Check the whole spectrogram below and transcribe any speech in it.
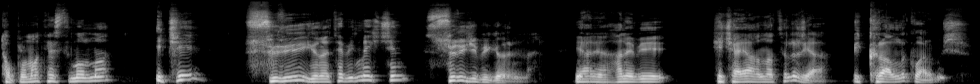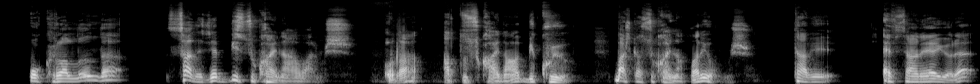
topluma teslim olma. İki, sürüyü yönetebilmek için sürü gibi görünme. Yani hani bir hikaye anlatılır ya, bir krallık varmış. O krallığın da sadece bir su kaynağı varmış. O da atlı su kaynağı bir kuyu. Başka su kaynakları yokmuş. Tabi efsaneye göre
